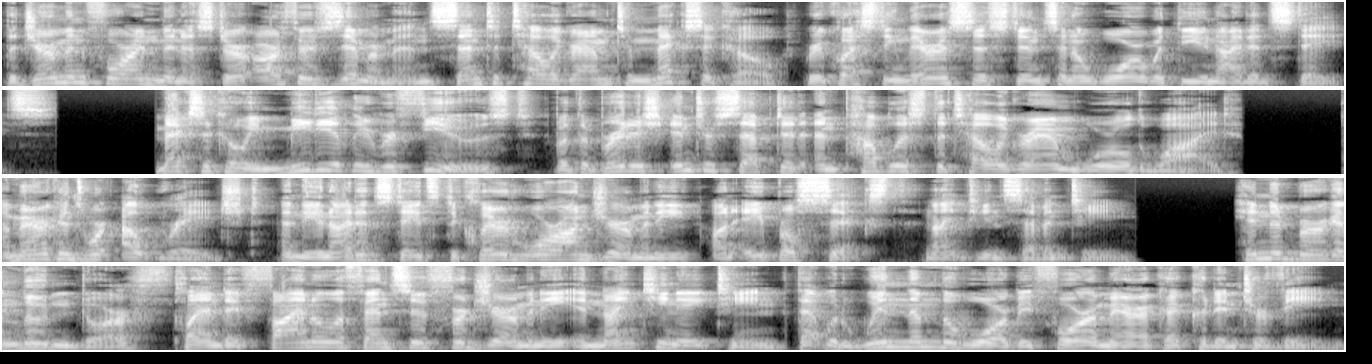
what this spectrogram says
the German Foreign Minister Arthur Zimmermann sent a telegram to Mexico requesting their assistance in a war with the United States. Mexico immediately refused, but the British intercepted and published the telegram worldwide. Americans were outraged, and the United States declared war on Germany on April 6, 1917. Hindenburg and Ludendorff planned a final offensive for Germany in 1918 that would win them the war before America could intervene.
